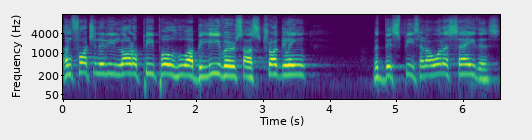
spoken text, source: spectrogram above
Unfortunately, a lot of people who are believers are struggling with this peace. And I want to say this.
